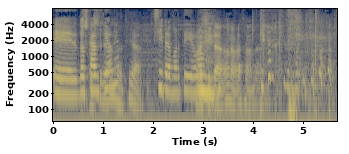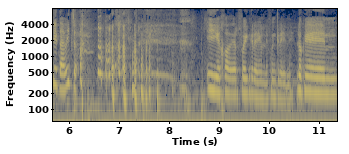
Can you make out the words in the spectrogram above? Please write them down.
eh, dos canciones. llorando, tía. Sí, pero por ti. Pobrecita, un abrazo, anda. Quita, bicho. y joder, fue increíble, fue increíble. Lo que.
